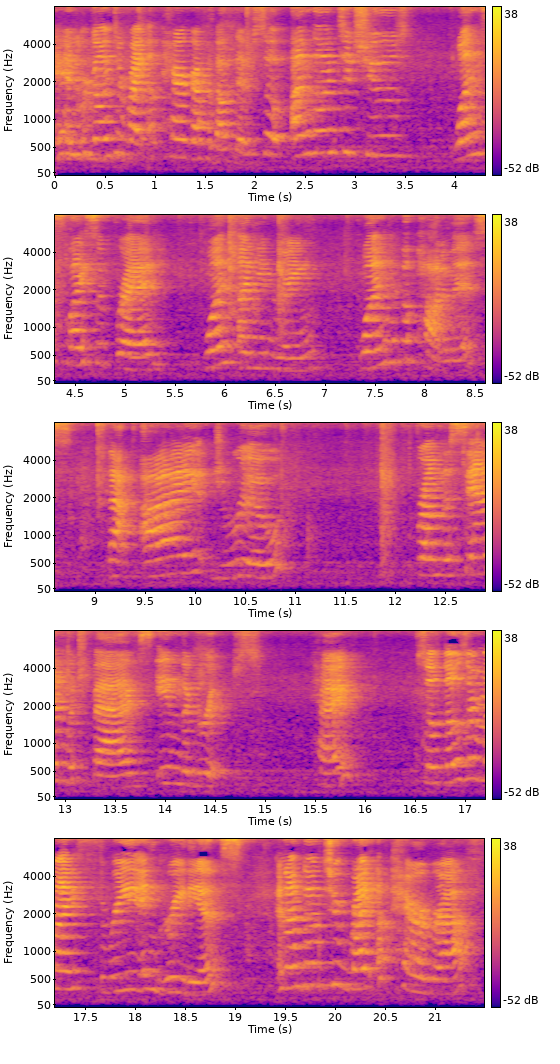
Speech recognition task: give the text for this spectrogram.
and we're going to write a paragraph about them. So I'm going to choose one slice of bread, one onion ring, one hippopotamus that I drew from the sandwich bags in the groups. Okay? So those are my three ingredients. And I'm going to write a paragraph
